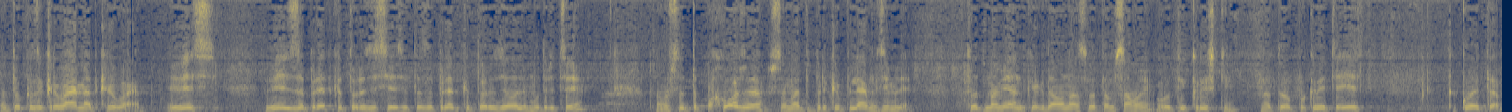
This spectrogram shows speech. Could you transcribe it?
мы только закрываем и открываем. И весь, весь запрет, который здесь есть, это запрет, который сделали мудрецы, потому что это похоже, что мы это прикрепляем к земле. В тот момент, когда у нас в этом самой, у этой крышки, на этого покрытия есть какое-то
